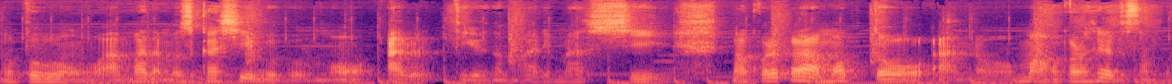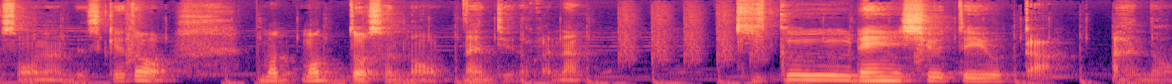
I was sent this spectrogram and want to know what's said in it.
の部分はまだ難しい部分もあるっていうのもありますし、まあ、これからはもっと、あの、まあ、他の生徒さんもそうなんですけど、もっとその、なんていうのかな、聞く練習というか、あの、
